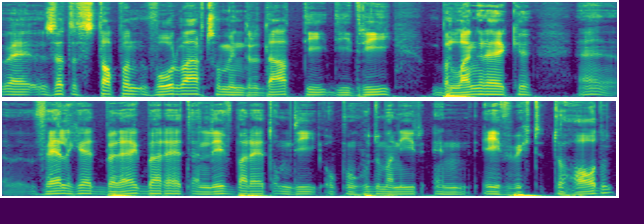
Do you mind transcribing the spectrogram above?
wij zetten stappen voorwaarts om inderdaad die, die drie belangrijke veiligheid, bereikbaarheid en leefbaarheid, om die op een goede manier in evenwicht te houden.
